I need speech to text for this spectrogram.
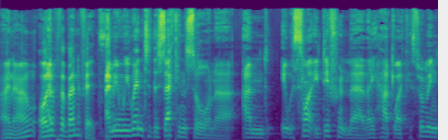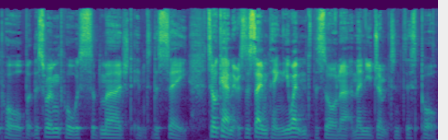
I know all of the benefits. I mean, we went to the second sauna and it was slightly different there. They had like a swimming pool, but the swimming pool was submerged into the sea. So again, it was the same thing. You went into the sauna and then you jumped into this pool.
